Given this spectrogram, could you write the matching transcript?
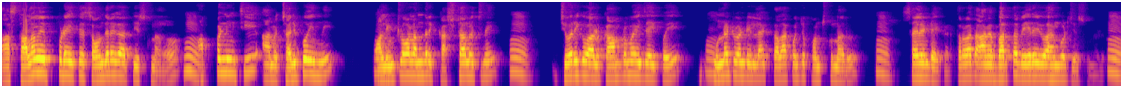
ఆ, స్థలం ఎప్పుడైతే సౌందర్య గారు తీసుకున్నారో అప్పటి నుంచి ఆమె చనిపోయింది. వాళ్ళ ఇంట్లో వాళ్ళందరికి కష్టాలు వచ్చినాయి. చివరికి వాళ్ళు కాంప్రమైజ్ అయిపోయి ఉన్నటువంటి ఇళ్ళకి తలా కొంచెం పంచుకున్నారు. సైలెంట్ అయిపోయారు. తర్వాత ఆమె భర్త వేరే వివాహం కూడా చేసుకున్నాడు.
